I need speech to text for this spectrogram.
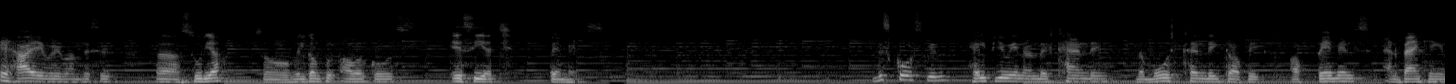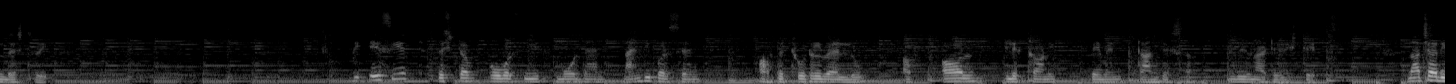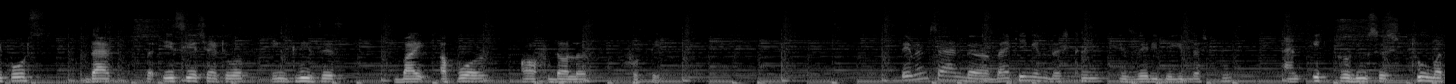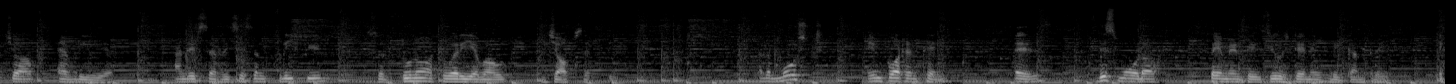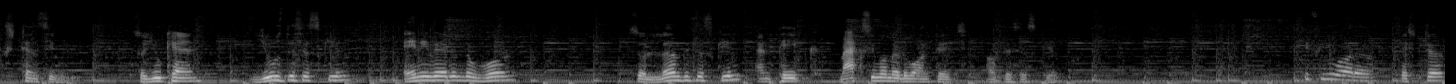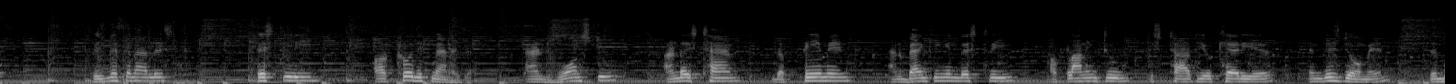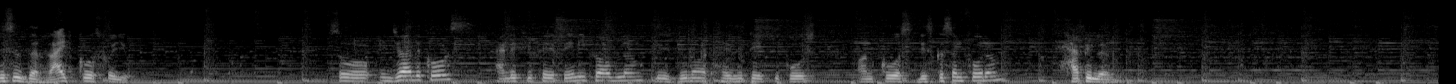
Hey, hi everyone, this is uh, Surya. So, welcome to our course ACH Payments. This course will help you in understanding the most trending topic of payments and banking industry. The ACH system oversees more than 90% of the total value of all electronic payment transactions in the United States. NACHA reports that the ACH network increases by upward of $40. Payments and uh, banking industry is very big industry and it produces too much job every year and it's a recession free field so do not worry about job safety. And the most important thing is this mode of payment is used in every country extensively. So you can use this skill anywhere in the world. So learn this skill and take maximum advantage of this skill. If you are a tester, business analyst, test lead, or project manager and wants to understand the payment and banking industry or planning to start your career in this domain, then this is the right course for you. So enjoy the course and if you face any problem, please do not hesitate to post on course discussion forum. Happy learning.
